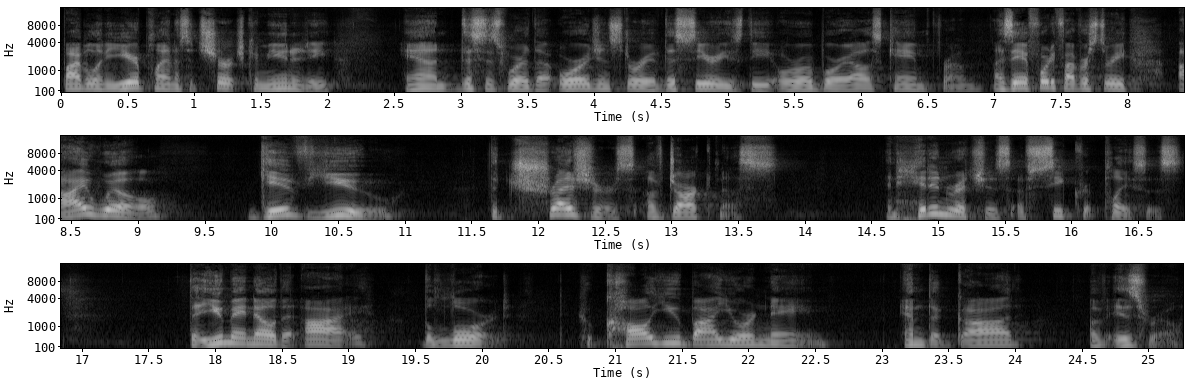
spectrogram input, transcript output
Bible in a Year plan as a church community. And this is where the origin story of this series, the Aurora Borealis, came from. Isaiah 45, verse 3 I will give you the treasures of darkness and hidden riches of secret places, that you may know that I, the Lord, who call you by your name, am the God of Israel.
